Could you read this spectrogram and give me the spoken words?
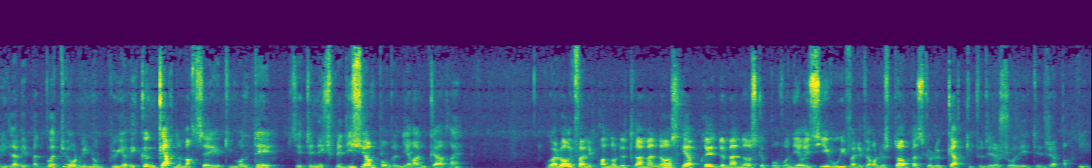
il n'avait pas de voiture, lui non plus. Il n'y avait qu'un car de Marseille qui montait. C'était une expédition pour venir en car. Hein. Ou alors il fallait prendre le train à Manosque, et après de Manosque pour venir ici, où il fallait faire le stop, parce que le car qui faisait la chose était déjà parti.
